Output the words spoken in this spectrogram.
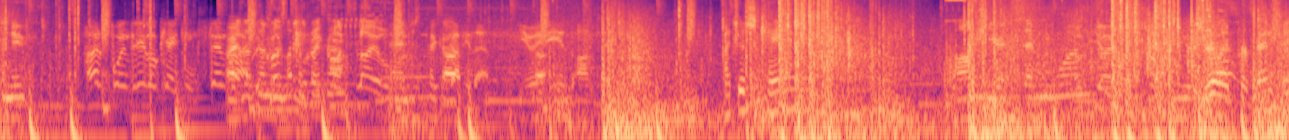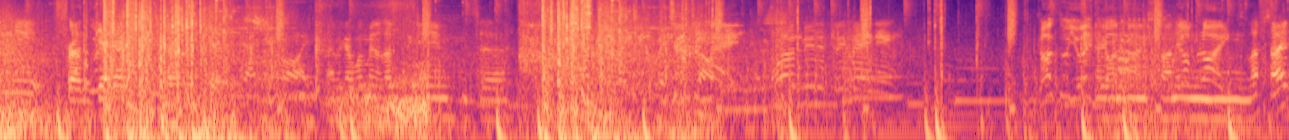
the nuke. Hardpoint relocating. Stand Alright, let them, let them off. flyover. And just pick off. Copy that. UAV is on station. I just came. On here at 71. It's really preventing me from getting those kills. Alright, we got one minute left in the game. It's uh. One minute remaining. Be You're blind. left side.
